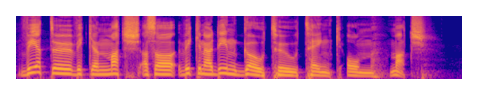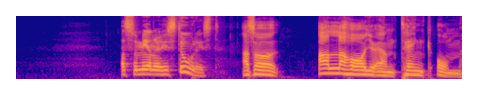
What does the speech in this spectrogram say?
Vet du vilken match, alltså vilken är din go-to tänk om match? Alltså menar du historiskt? Alltså, alla har ju en tänk om.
